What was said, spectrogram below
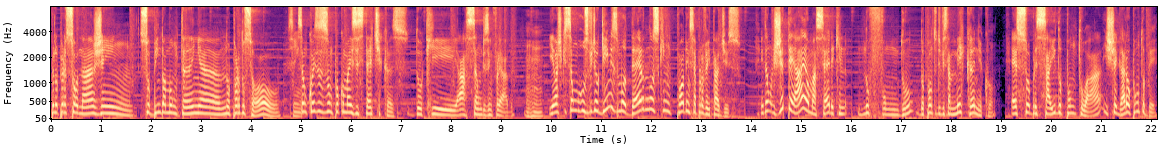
pelo personagem subindo a montanha no pôr do sol. Sim. São coisas um pouco mais estéticas do que a ação desenfreada. Uhum. E eu acho que são os videogames modernos quem podem se aproveitar disso. Então, GTA é uma série que, no fundo, do ponto de vista mecânico, é sobre sair do ponto A e chegar ao ponto B.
